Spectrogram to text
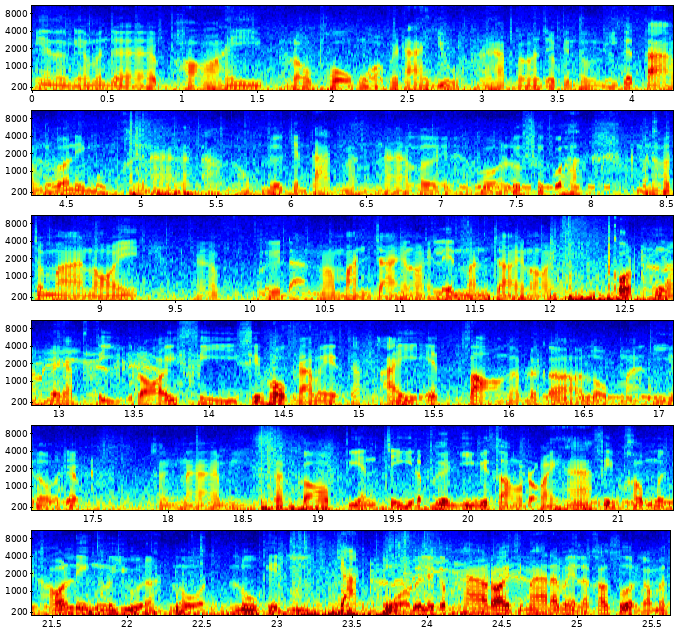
เนี่ยตรงนี้มันจะพอให้เราโผล่หัวไปได้อยู่นะครับไม่ว่าจะเป็นตรงนี้ก็ตามหรือว่าในมุมข้างหน้าก็ตามผมเลือกจะดันมาข้างหน้าเลยนะครับเพราะว่ารู้สึกว่าเหมือนเขาจะมาน้อยนะครับเลยดันมามั่นใจหน่อยเล่นมั่นใจหน่อย กดหัวไปครับ446ดาเมจกับ IS 2 ครับแล้วก็หลบมารีโหลดครับ ข้างหน้ามีสกอร์เปียนจีแล้วเพื่อนยิงไป 250 เขาเหมือนเขาเล็งเราอยู่นะโหลดลูกเฮดียัดหัวไปเลยกับ 515ดาเมจแล้วเขาส่วนกลับมา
